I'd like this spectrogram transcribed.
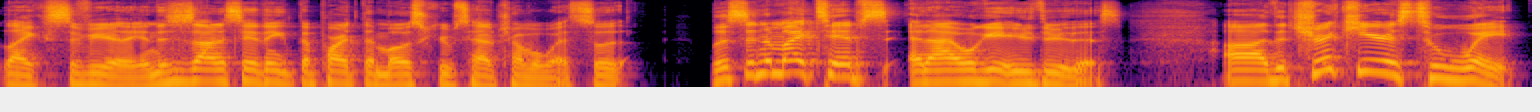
like severely. And this is honestly, I think, the part that most groups have trouble with. So listen to my tips, and I will get you through this. Uh, the trick here is to wait.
